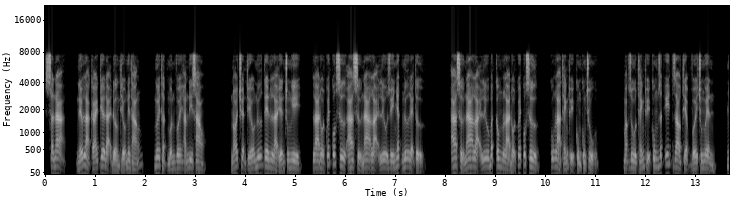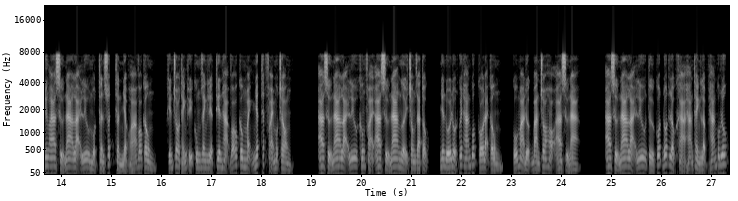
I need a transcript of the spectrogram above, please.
Sơn ạ, nếu là cái kia đại đường thiếu niên thắng, ngươi thật muốn với hắn đi sao? Nói chuyện thiếu nữ tên là yến trung nghi, là đột quyết quốc sư a sử na lại lưu duy nhất nữ đệ tử. A sử na lại lưu bất công là đột quyết quốc sư, cũng là thánh thủy cung cung chủ. Mặc dù thánh thủy cung rất ít giao thiệp với trung nguyên, nhưng a sử na lại lưu một thân xuất thần nhập hóa võ công, khiến cho thánh thủy cung danh liệt thiên hạ võ công mạnh nhất thất phái một trong a sử na lại lưu không phải a sử na người trong gia tộc, nhân đối đột quyết hán quốc có đại công, cố mà được bàn cho họ a sử na. A sử na lại lưu từ cốt đốt lộc khả hãn thành lập hán quốc lúc,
